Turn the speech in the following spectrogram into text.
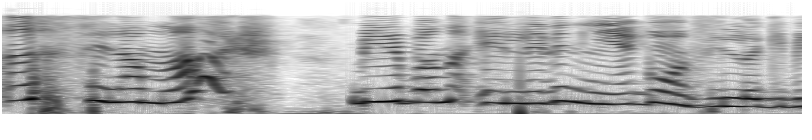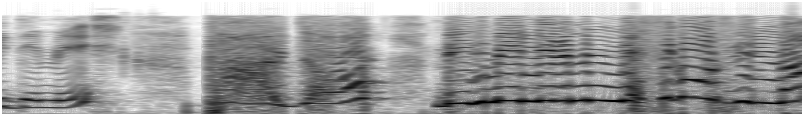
Ah, selamlar. Biri bana ellerin niye Godzilla gibi demiş. Pardon, benim ellerimin nesi Godzilla?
